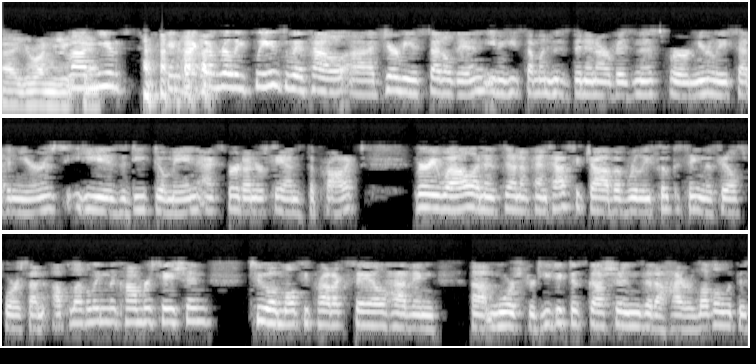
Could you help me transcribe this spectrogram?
You're on mute. On mute. In fact, I'm really pleased with how Jeremy has settled in. You know, he's someone who's been in our business for nearly seven years. He is a deep domain expert, understands the product very well, and has done a fantastic job of really focusing the sales force on upleveling the conversation to a multi-product sale, having uh, more strategic discussions at a higher level with the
